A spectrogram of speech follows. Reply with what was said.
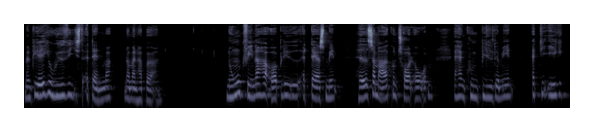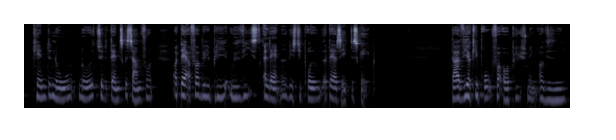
Man bliver ikke udvist af Danmark, når man har børn. Nogle kvinder har oplevet, at deres mænd havde så meget kontrol over dem, at han kunne bilde dem ind, at de ikke kendte nogen noget til det danske samfund, og derfor ville blive udvist af landet, hvis de brød ud af deres ægteskab. Der er virkelig brug for oplysning og viden.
